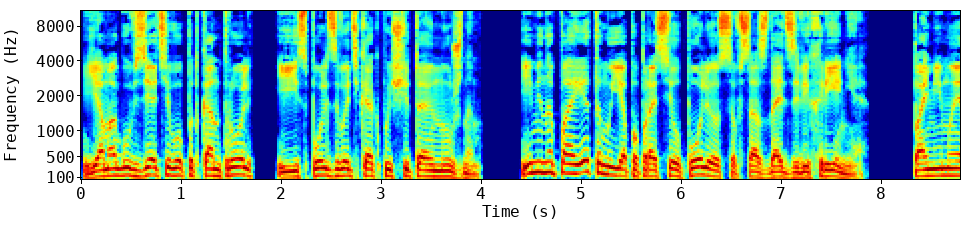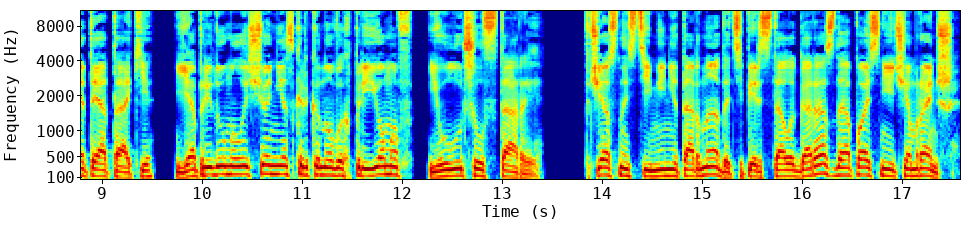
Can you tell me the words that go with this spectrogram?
Я могу взять его под контроль и использовать, как посчитаю нужным. Именно поэтому я попросил Полиосов создать завихрение. Помимо этой атаки, я придумал еще несколько новых приемов и улучшил старые. В частности, мини-торнадо теперь стало гораздо опаснее, чем раньше.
